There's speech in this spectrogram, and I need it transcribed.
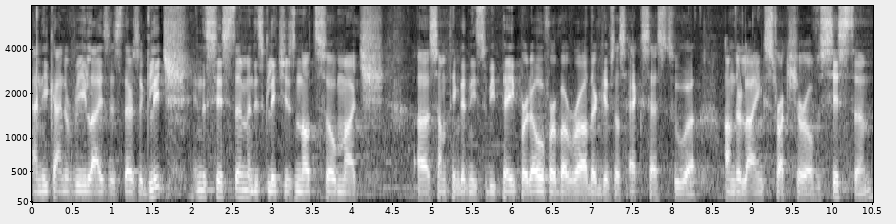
and he kind of realizes there's a glitch in the system, and this glitch is not so much uh, something that needs to be papered over, but rather gives us access to an underlying structure of a system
